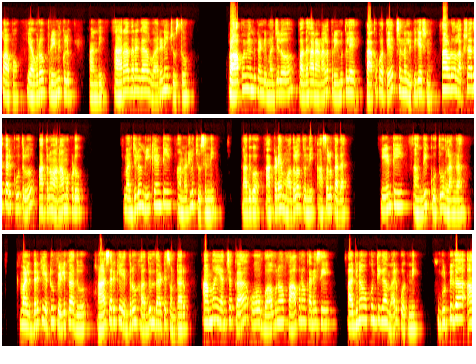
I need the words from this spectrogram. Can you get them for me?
పాపం ఎవరో ప్రేమికులు అంది ఆరాధనగా వారినే చూస్తూ. పాపం ఎందుకండి మధ్యలో పదహారు అణాల ప్రేమికులే? కాకపోతే చిన్న లిటిగేషన్. ఆవిడ లక్షాధికారి కూతురు అతను అనామకుడు. మధ్యలో మీకేంటి? అన్నట్లు చూసింది. అదిగో అక్కడే మొదలవుతుంది అసలు కథ. ఏంటి? అంది కుతూహలంగా. వాళ్ళిద్దరికి ఎటూ పెళ్ళి కాదు. ఆసరికే ఇద్దరూ హద్దులు దాటేసి ఉంటారు. అమ్మాయి ఎంచక్క ఓ బాబునో పాపనో కనేసి అభినవ కుంతిగా మారిపోతుంది. గుట్టుగా ఆ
